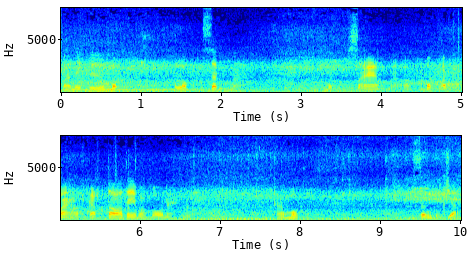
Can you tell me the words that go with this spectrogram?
បាទនេះគឺមុខ ប្លុកសិនបាទមុខស្អាតអត់បុកអត់ប៉ះអត់កាត់តទេបងប្អូនណាខាងមុខសិនបញ្ជាក់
